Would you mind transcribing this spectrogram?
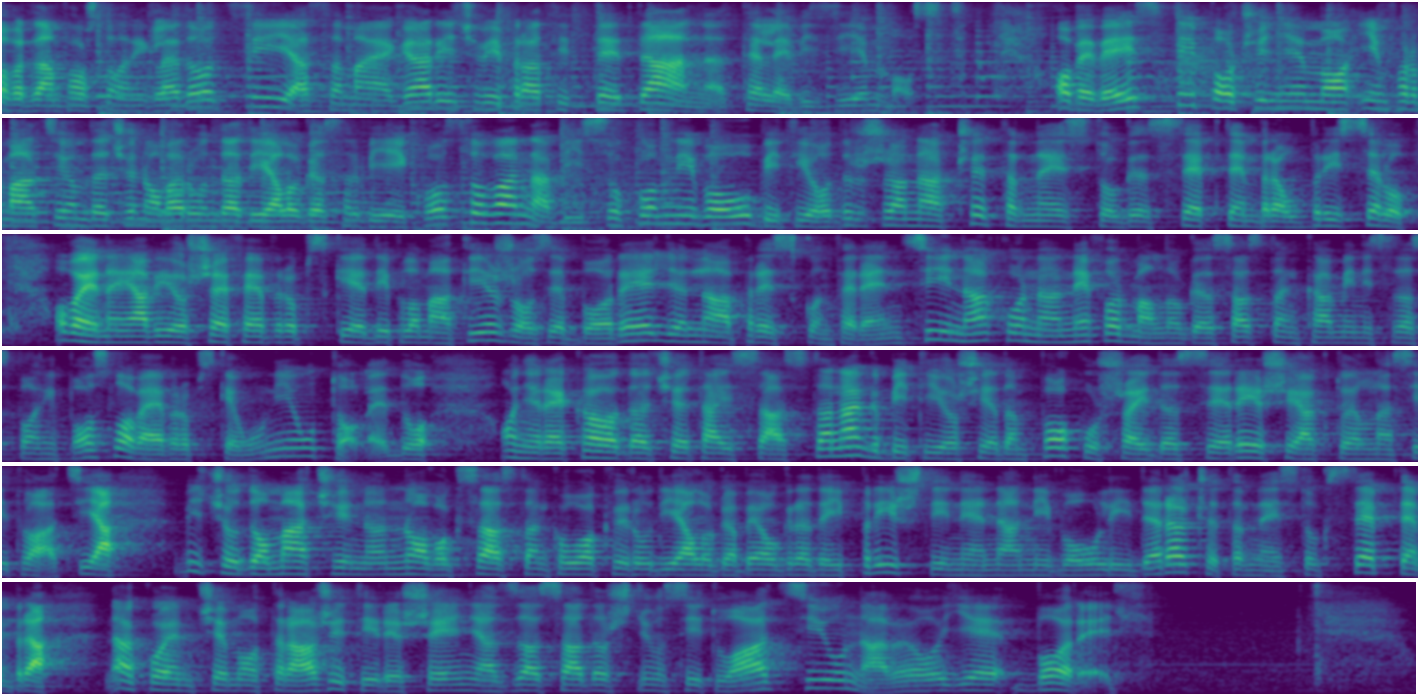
Dobar dan poštovani gledalci, ja sam Maja Garić, vi pratite Dan televizije Most. Ove vesti počinjemo informacijom da će nova runda dijaloga Srbije i Kosova na visokom nivou biti održana 14. septembra u Briselu. Ovo je najavio šef Evropske diplomatije Jose Borelj na preskonferenciji nakon neformalnog sastanka ministra spolnih poslova Evropske unije u Toledu. On je rekao da će taj sastanak biti još jedan pokušaj da se reši aktuelna situacija. Biću domaćin novog sastanka u okviru dijaloga Beograda i Prištine na nivou lidera 14. septembra, na kojem ćemo tražiti rešenja za sadašnju situaciju, naveo je Borelj.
